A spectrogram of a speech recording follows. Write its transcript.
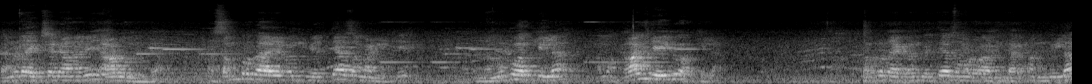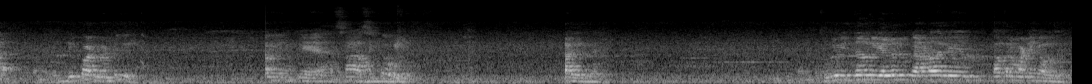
ಕನ್ನಡ ಯಕ್ಷಗಾನವೇ ಆಡುವುದರಿಂದ ಸಂಪ್ರದಾಯವನ್ನು ವ್ಯತ್ಯಾಸ ಮಾಡಲಿಕ್ಕೆ ನಮಗೂ ಹಕ್ಕಿಲ್ಲ, ನಮ್ಮ ಕಾಯ್ದೆಯಲ್ಲೂ ಹಕ್ಕಿಲ್ಲ. ಸಂಪ್ರದಾಯಗಳನ್ನು ವ್ಯತ್ಯಾಸ ಮಾಡುವ ಅಧಿಕಾರ ನಮಗಿಲ್ಲ ಡಿಪಾರ್ಟ್ಮೆಂಟು ಇಲ್ಲ ಅದಕ್ಕೆ ಸಾಹಸಕ್ಕೆ ಹೋಗಿಲ್ಲ ತುಳು ಇದ್ದವರಿಗೆ ಎಲ್ಲರಿಗೂ ಕನ್ನಡದಲ್ಲಿ ಪಾತ್ರ ಮಾಡಲಿಕ್ಕೆ ಆಗುದಿಲ್ಲ.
